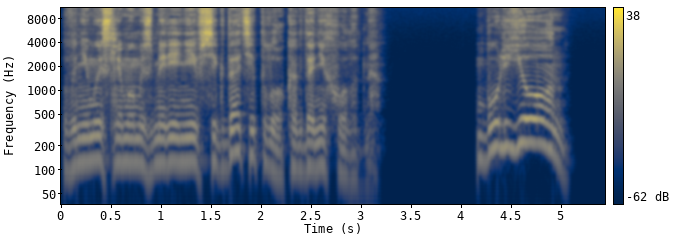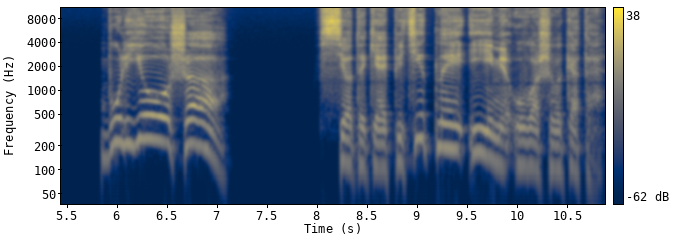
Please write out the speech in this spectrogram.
В немыслимом измерении всегда тепло, когда не холодно. «Бульон! Бульёша!» «Все-таки аппетитное имя у вашего кота.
